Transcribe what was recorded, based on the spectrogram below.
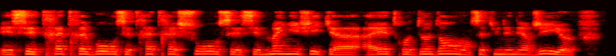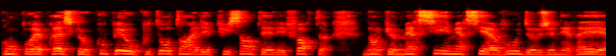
Et c'est très très beau, c'est très très chaud, c'est magnifique à, à, être dedans dans cette une énergie qu'on pourrait presque couper au couteau tant elle est puissante et elle est forte. Donc merci, merci à vous de générer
